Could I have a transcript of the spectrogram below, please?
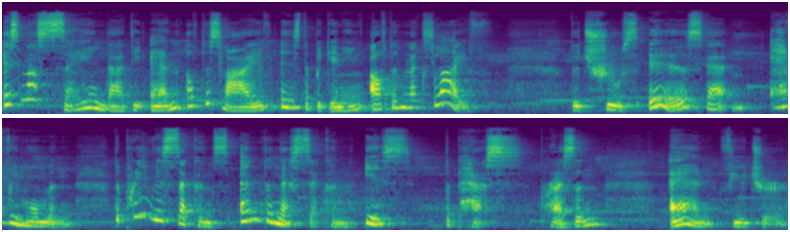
is not saying that the end of this life is the beginning of the next life. The truth is that every moment, the previous seconds and the next second is the past, present, and future.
